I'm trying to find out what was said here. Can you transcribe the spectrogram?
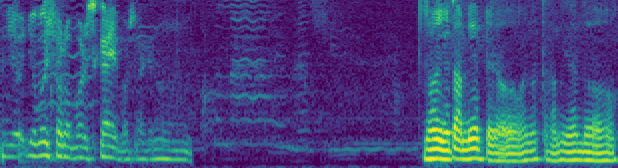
Yo, yo voy solo por Skype, o sea que no. No, yo también, pero bueno, estaba mirando.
